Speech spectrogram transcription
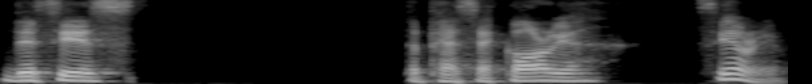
This is the Pythagorean theorem.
